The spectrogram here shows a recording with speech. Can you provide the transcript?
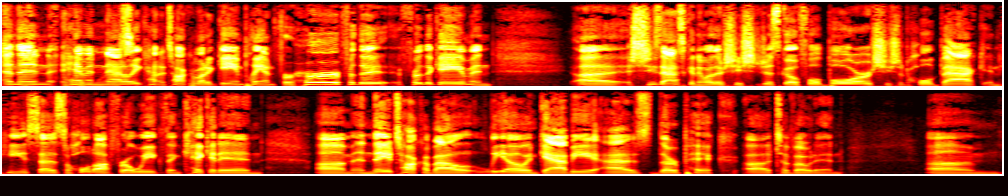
and then him and Natalie kind of talk about a game plan for her for the for the game, and uh, she's asking him whether she should just go full bore or she should hold back, and he says to hold off for a week, then kick it in. Um, and they talk about Leo and Gabby as their pick uh, to vote in. Um,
